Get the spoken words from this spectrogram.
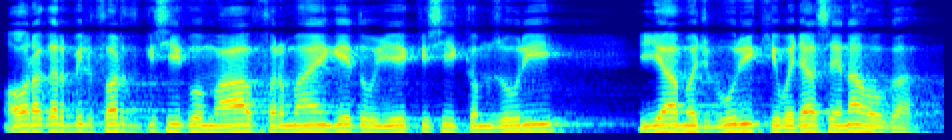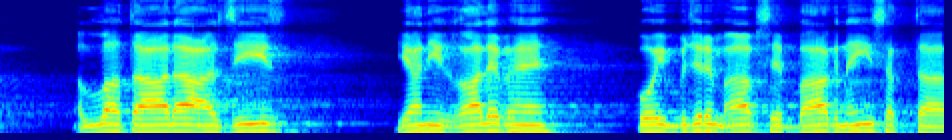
اور اگر بالفرض کسی کو معاف فرمائیں گے تو یہ کسی کمزوری یا مجبوری کی وجہ سے نہ ہوگا۔ اللہ تعالی عزیز یعنی غالب ہیں، کوئی مجرم آپ سے بھاگ نہیں سکتا۔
